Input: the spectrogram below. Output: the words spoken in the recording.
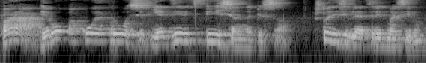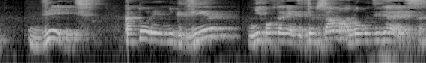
Пора, перо покоя просит, я девять песен написал. Что здесь является лейтмотивом? Девять, которые нигде не повторяется, тем самым оно выделяется.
